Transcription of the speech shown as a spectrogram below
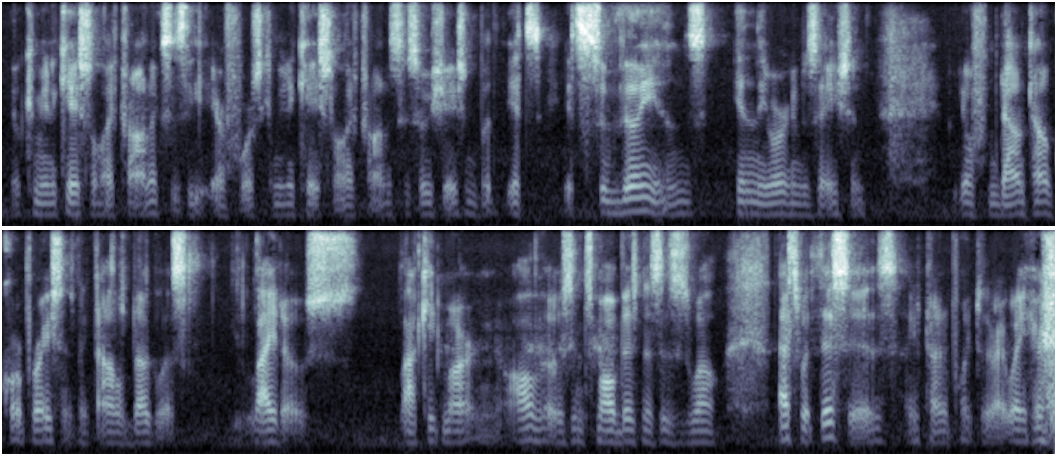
you know, Communication Electronics is the Air Force Communication Electronics Association, but it's it's civilians in the organization. You know, from downtown corporations, McDonnell Douglas, Leidos, Lockheed Martin, all those in small businesses as well. That's what this is. I'm trying to point to the right way here.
